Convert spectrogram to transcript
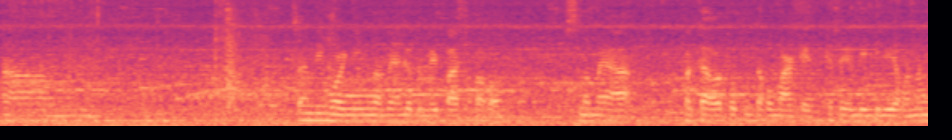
Um, Sunday morning, mamaya gabi may pasok ako. Tapos mamaya, pagka ako pupunta ko market, kasi bibili ako ng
